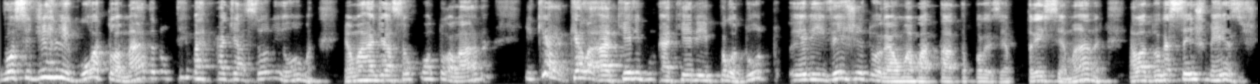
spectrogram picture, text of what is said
Você desligou a tomada, não tem mais radiação nenhuma. É uma radiação controlada e que aquela, aquele, aquele produto, ele, em vez de durar uma batata, por exemplo, três semanas, ela dura seis meses.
